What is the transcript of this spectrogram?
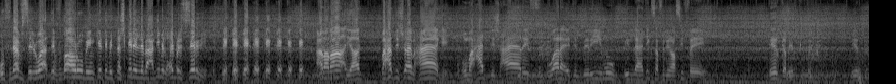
وفي نفس الوقت في ظهره بينكتب التشكيل اللي بعديه بالحبر السري. على رأيك محدش فاهم حاجة. ومحدش عارف ورقة البريمو اللي هتكسب في النصيب في إيه. اركب اركب اركب.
